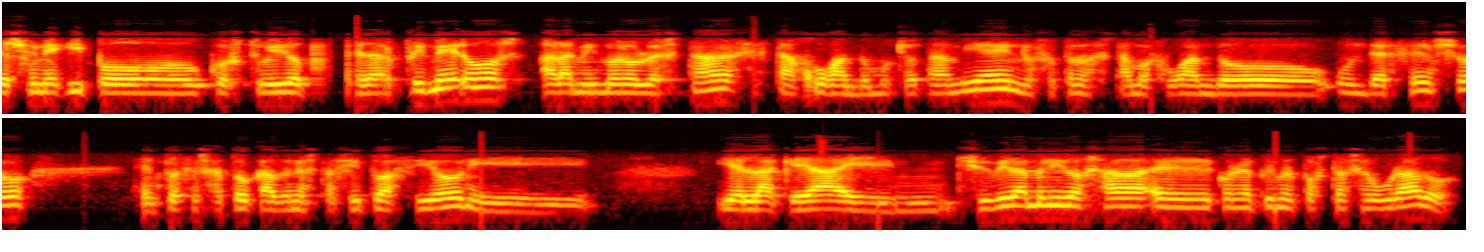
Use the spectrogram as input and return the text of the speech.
es un equipo construido para quedar primeros, ahora mismo no lo están, se están jugando mucho también, nosotros nos estamos jugando un descenso, entonces ha tocado en esta situación y, y en la que hay, si hubieran venido eh, con el primer puesto asegurado,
